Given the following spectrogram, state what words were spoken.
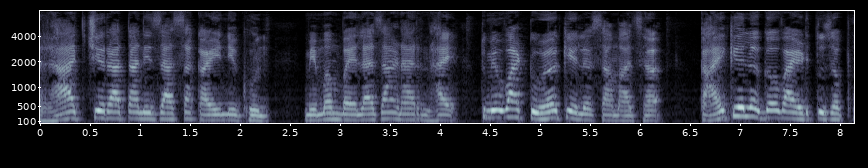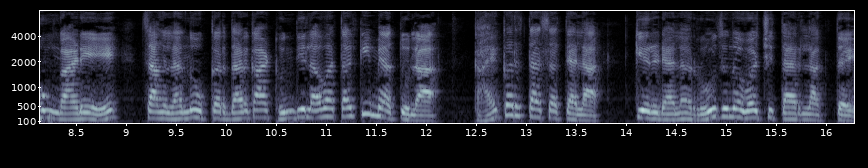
रातची रात आणि जा सकाळी निघून. मी मुंबईला जाणार नाही. तुम्ही वाटुळ केलं सा माझं. काय केलं ग वाईट तुझं फुंगाणे? चांगला नोकरदार गाठून दिला होता की म्या तुला? काय करतास त्याला? किरड्याला रोज नवं चितार लागतंय.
